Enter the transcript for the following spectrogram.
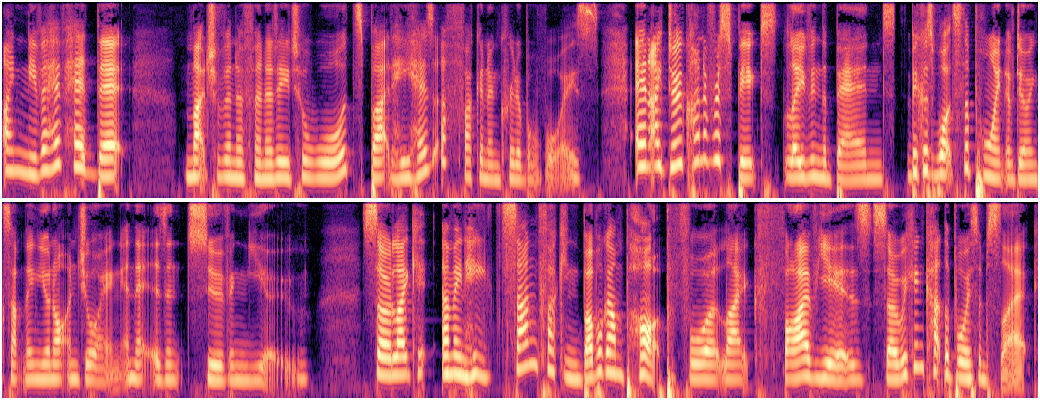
I never have had that much of an affinity towards, but he has a fucking incredible voice. And I do kind of respect leaving the band because what's the point of doing something you're not enjoying and that isn't serving you? So, like, I mean, he sung fucking bubblegum pop for like five years, so we can cut the boy some slack.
